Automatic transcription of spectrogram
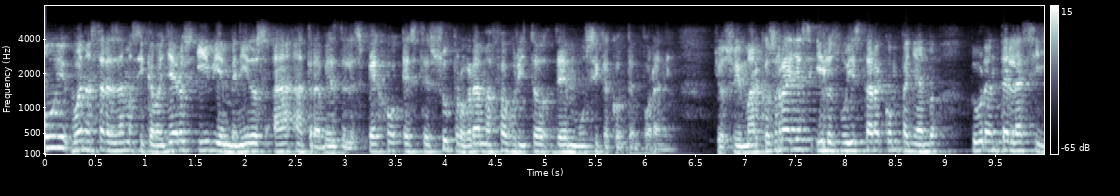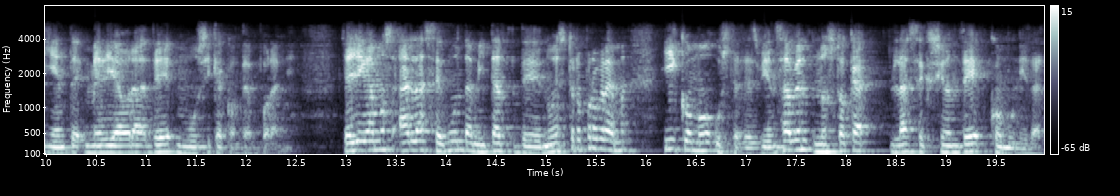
Muy buenas tardes, damas y caballeros, y bienvenidos a A través del espejo, este es su programa favorito de música contemporánea. Yo soy Marcos Rayas y los voy a estar acompañando durante la siguiente media hora de música contemporánea. Ya llegamos a la segunda mitad de nuestro programa y como ustedes bien saben, nos toca la sección de comunidad,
